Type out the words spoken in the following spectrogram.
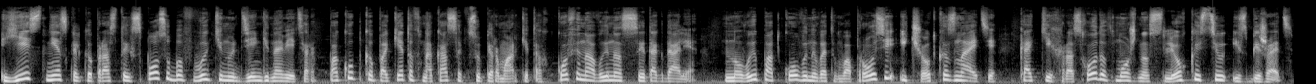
Есть несколько простых способов выкинуть деньги на ветер. Покупка пакетов на кассах в супермаркетах, кофе на вынос и так далее. Но вы подкованы в этом вопросе и четко знаете, каких расходов можно с легкостью избежать.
